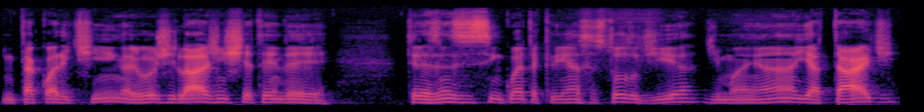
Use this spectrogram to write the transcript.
em Taquaritinga. E hoje lá a gente atende 350 crianças todo dia, de manhã e à tarde,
